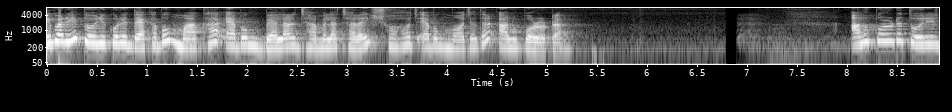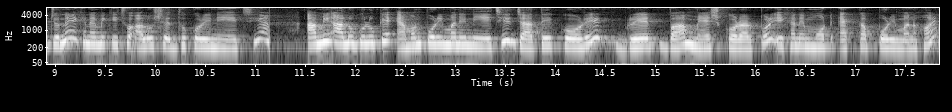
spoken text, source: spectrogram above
এবারে তৈরি করে দেখাবো মাখা এবং বেলার ঝামেলা ছাড়াই সহজ এবং মজাদার আলু পরোটা। আলু পরোটা তৈরির জন্য এখানে আমি কিছু আলু সেদ্ধ করে নিয়েছি। আমি আলুগুলোকে এমন পরিমাণে নিয়েছি যাতে করে গ্রেড বা ম্যাশ করার পর এখানে মোট এক কাপ পরিমাণ হয়।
